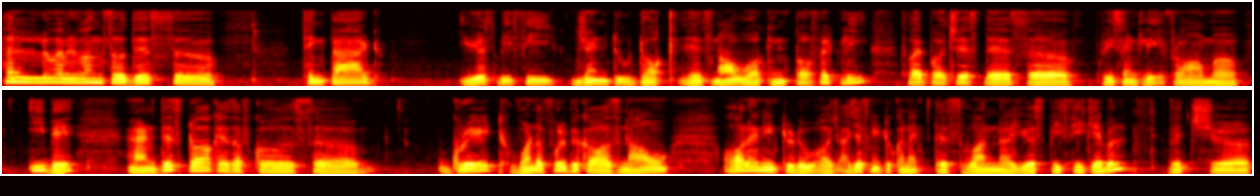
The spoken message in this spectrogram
Hello everyone, so this uh, ThinkPad USB-C Gen 2 dock is now working perfectly. So I purchased this uh, recently from uh, eBay. And this dock is of course uh, great, wonderful because now all I need to do, I just need to connect this one USB-C uh, cable which uh,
